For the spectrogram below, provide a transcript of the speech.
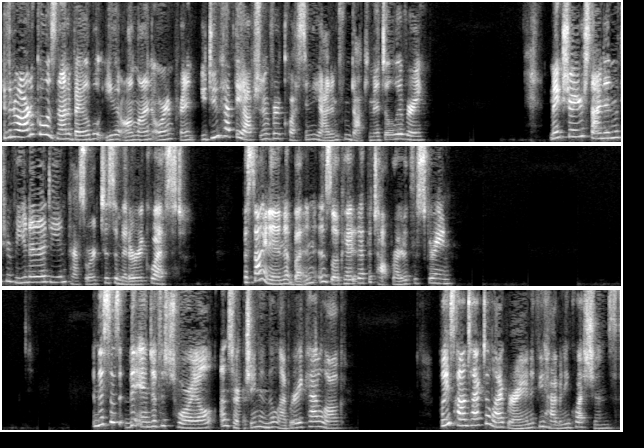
If an article is not available either online or in print, you do have the option of requesting the item from document delivery. Make sure you're signed in with your VUnet ID and password to submit a request. The Sign In button is located at the top right of the screen. And this is the end of the tutorial on searching in the library catalog. Please contact a librarian if you have any questions.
